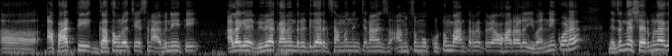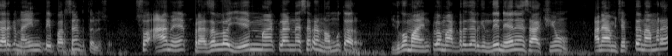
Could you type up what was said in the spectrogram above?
ఆ, పార్టీ గతంలో చేసిన అవినీతి అలాగే వివేకానంద రెడ్డి గారికి సంబంధించిన అంశము కుటుంబ అంతర్గత వ్యవహారాలు ఇవన్నీ కూడా నిజంగా షర్మిల గారికి నైంటీ పర్సెంట్ తెలుసు. సో ఆమె ప్రజల్లో ఏం మాట్లాడినా సరే నమ్ముతారు. ఇదిగో మా ఇంట్లో మర్డర్ జరిగింది నేనే సాక్ష్యం అని ఆమె చెప్తే నమ్మరా?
